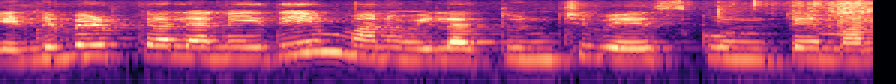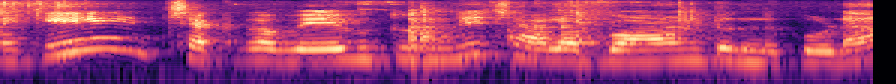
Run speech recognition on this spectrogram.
ఎండుమిరపకాయలు అనేది మనం ఇలా తుంచి వేసుకుంటే మనకి చక్కగా వేగుతుంది చాలా బాగుంటుంది కూడా.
